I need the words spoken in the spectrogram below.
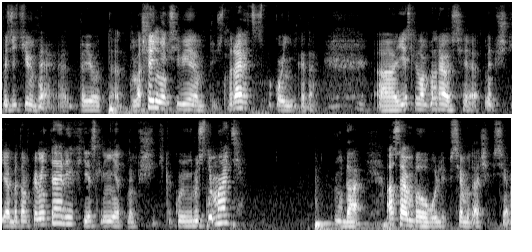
позитивное э, дает отношение к себе, то есть нравится спокойненько, да. А, если вам понравилось, э, напишите об этом в комментариях, если нет, напишите, какую игру снимать. Да. А с вами был Вули. Всем удачи, всем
